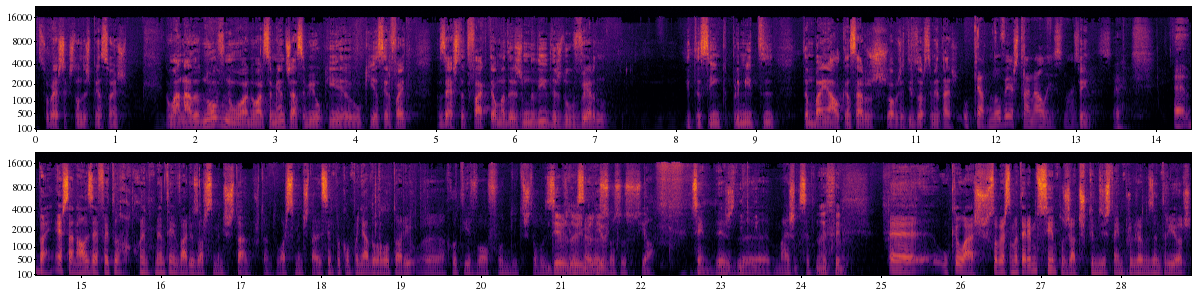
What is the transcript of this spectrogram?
sobre esta questão das pensões. Não há nada de novo no, no orçamento, já sabia o que, ia, o que ia ser feito, mas esta, de facto, é uma das medidas do governo, dito assim, que permite também alcançar os objetivos orçamentais. O que há de novo é esta análise, não é? Sim. Sim. Eh, bem, esta análise é feita recorrentemente em vários orçamentos de Estado. Portanto, o orçamento de Estado é sempre acompanhado do relatório uh, relativo ao Fundo de Estabilização desde da Segurança Social. Sim, desde mais recentemente. Não é sempre. Uh, o que eu acho sobre esta matéria é muito simples, já discutimos isto em programas anteriores.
